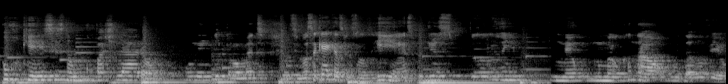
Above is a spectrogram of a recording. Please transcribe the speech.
Por que vocês não compartilharam? link, pelo menos. Se você quer que as pessoas riem, as pessoas riem no meu, no meu canal, me dando view.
